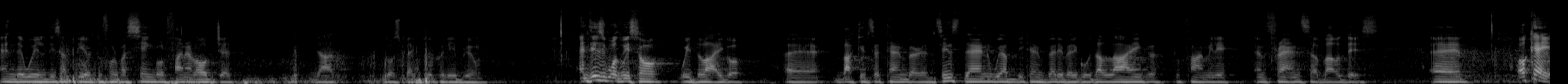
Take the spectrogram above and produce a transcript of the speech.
and they will disappear to form a single final object that goes back to equilibrium. And this is what we saw with LIGO uh, back in September. And since then, we have become very, very good at lying to family and friends about this. Uh, okay,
